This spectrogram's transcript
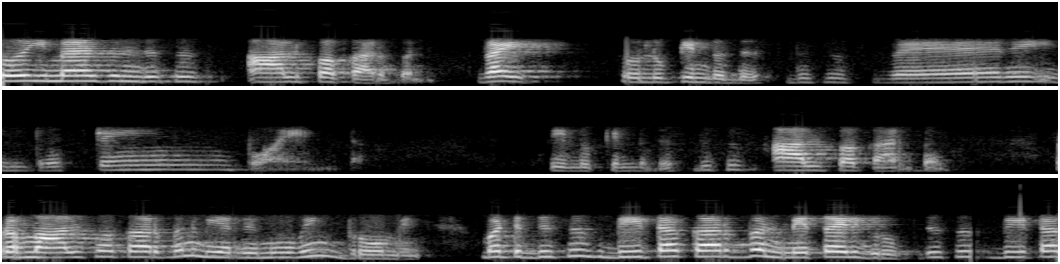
So imagine this is alpha carbon, right? So look into this. This is very interesting point. See, look into this. This is alpha carbon. From alpha carbon, we are removing bromine. But this is beta carbon methyl group. This is beta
